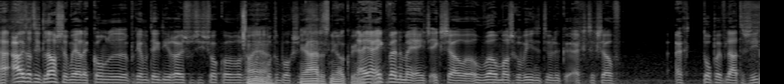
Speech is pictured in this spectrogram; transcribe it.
Uh, uit had hij het lastig, maar ja, dan komt eh, op een gegeven moment tegen die reus van Sissoko was het Oh, ja. op te boksen. Ja, dat is nu ook weer. Ja, ja, ik ben het mee eens. Ik zou, eh, hoewel Masrowi natuurlijk echt zichzelf echt top heeft laten zien.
